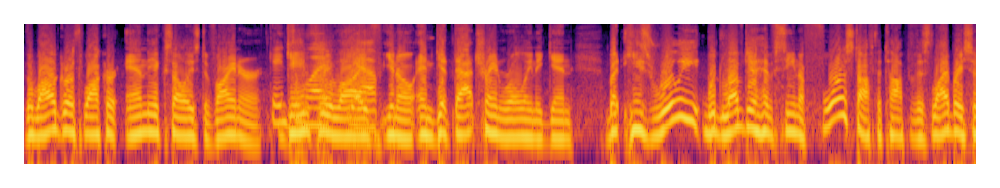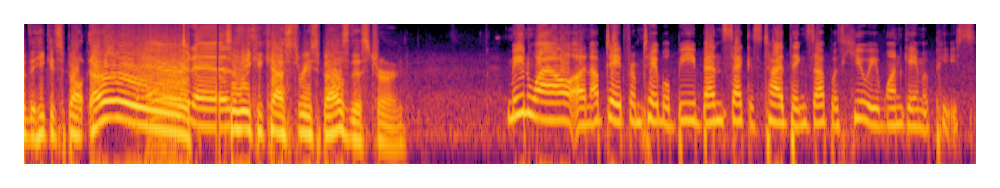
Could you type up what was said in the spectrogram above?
the Wildgrowth Walker and the Ixalli's Diviner, Gain gain three life, life, yeah. you know, and get that train rolling again. But he's really would love to have seen a forest off the top of his library so that he could spell. Oh, There it is. So he could cast three spells this turn. Meanwhile, an update from Table B Ben Seck has tied things up with Huey one game apiece.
